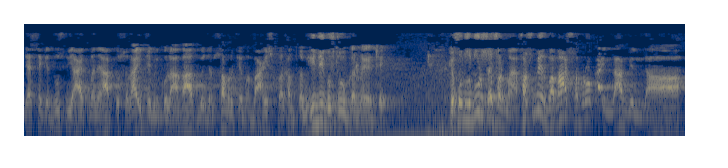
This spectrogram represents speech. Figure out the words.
جیسے کہ دوسری آیت میں نے آپ کو سنائی تھی بالکل آغاز میں، جب صبر کے مباحث پر ہم تمہیدی گفتگو کر رہے تھے کہ خود حضور سے فرمایا فصبر وما صبروں کا اللہ بلّہ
